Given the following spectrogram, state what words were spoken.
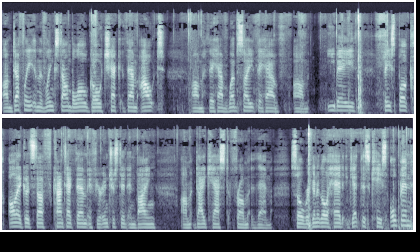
um, definitely in the links down below, go check them out. Um, they have website, they have um, eBay, Facebook, all that good stuff. Contact them if you're interested in buying um, diecast from them. So we're going to go ahead and get this case open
